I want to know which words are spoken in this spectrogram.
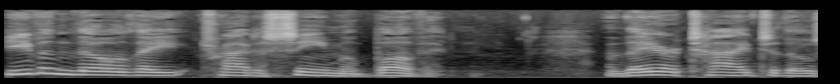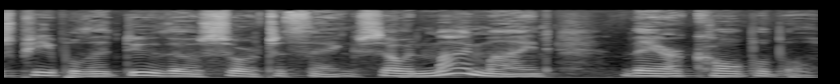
Even though they try to seem above it, they are tied to those people that do those sorts of things. So, in my mind, they are culpable.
